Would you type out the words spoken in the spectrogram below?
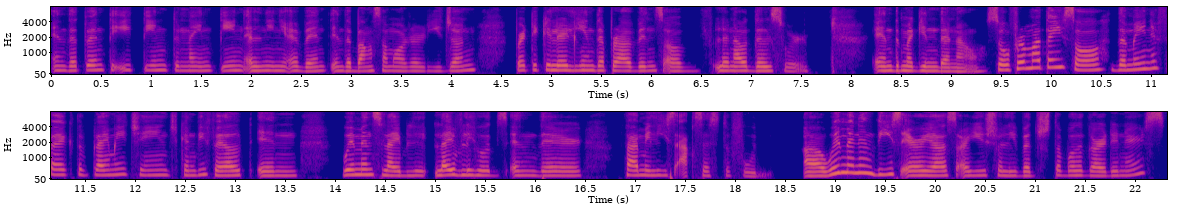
in the 2018 to 19 El Nino event in the Bangsamoro region, particularly in the province of Lanao del Sur and Maguindanao. So from what I saw, the main effect of climate change can be felt in women's lively livelihoods and their families' access to food. Uh, women in these areas are usually vegetable gardeners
